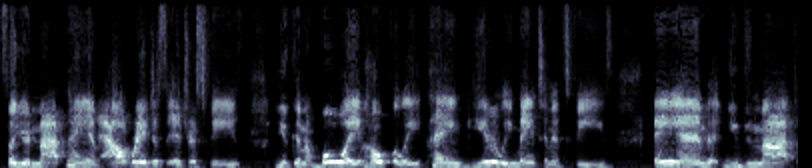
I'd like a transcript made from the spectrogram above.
So you're not paying outrageous interest fees. You can avoid, hopefully, paying yearly maintenance fees and you do not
